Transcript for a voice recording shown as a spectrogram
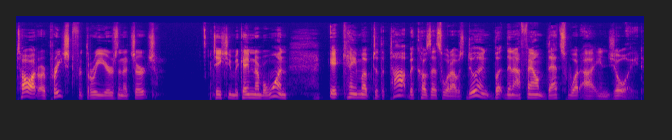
taught or preached for three years in a church, teaching became number one, it came up to the top because that's what I was doing, but then I found that's what I enjoyed.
